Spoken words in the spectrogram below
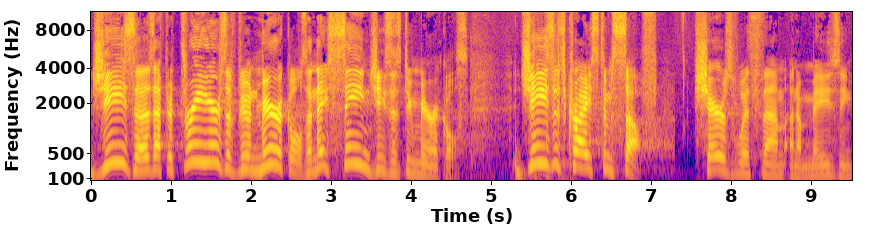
Jesus, after three years of doing miracles, and they've seen Jesus do miracles, Jesus Christ himself shares with them an amazing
